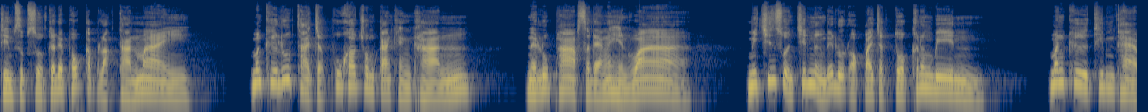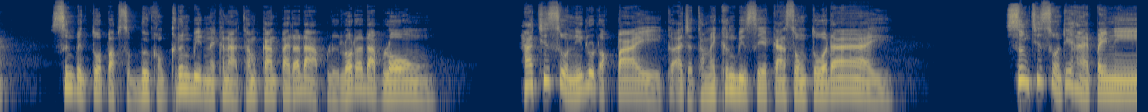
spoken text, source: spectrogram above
ทีมสืบสวนก็ได้พบกับหลักฐานใหม่ มันคือรูปถ่ายจากผู้เข้าชมการแข่งขัน ในรูปภาพแสดงให้เห็นว่า มีชิ้นส่วนชิ้นหนึ่งได้หลุดออกไปจากตัวเครื่องบิน มันคือทิมแท็บ ซึ่งเป็นตัวปรับสมดุลของเครื่องบินในขณะทำการไต่ระดับหรือลดระดับลง หากชิ้นส่วนนี้หลุดออกไปก็อาจจะทำให้เครื่องบินเสียการทรงตัวได้ ซึ่งชิ้นส่วนที่หายไปนี้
